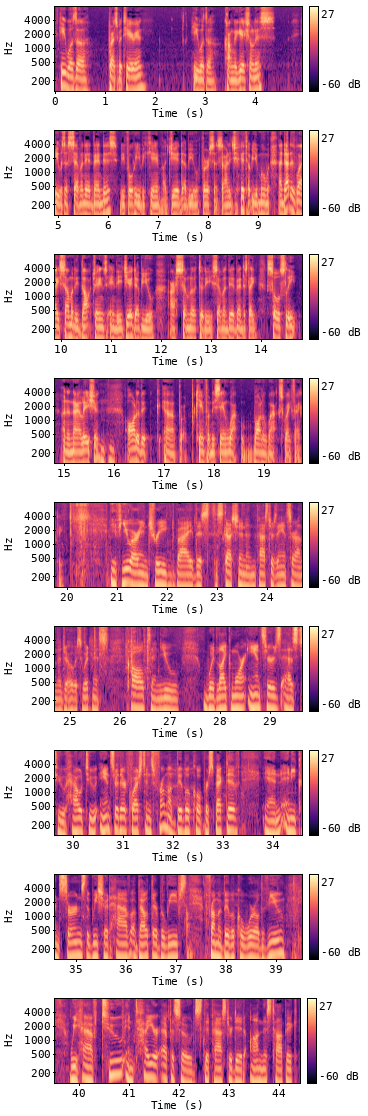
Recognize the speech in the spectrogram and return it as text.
he was a Presbyterian, he was a Congregationalist, he was a Seventh day Adventist before he became a JW person, started JW movement. And that is why some of the doctrines in the JW are similar to the Seventh day Adventist, like soul sleep and annihilation. Mm-hmm. All of it uh, came from the same wa- ball of wax, quite frankly. If you are intrigued by this discussion and Pastor's answer on the Jehovah's Witness cult, and you would like more answers as to how to answer their questions from a biblical perspective and any concerns that we should have about their beliefs from a biblical worldview. We have two entire episodes that Pastor did on this topic.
